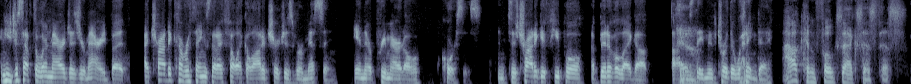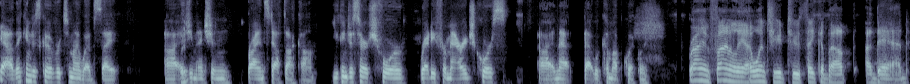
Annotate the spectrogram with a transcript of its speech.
And you just have to learn marriage as you're married. But I tried to cover things that I felt like a lot of churches were missing in their premarital courses and to try to give people a bit of a leg up uh, yeah. as they move toward their wedding day. How can folks access this? Yeah, they can just go over to my website, uh, as you mentioned, bryanstoudt.com. You can just search for Ready for Marriage course, uh, and that that would come up quickly. Bryan, finally, I want you to think about a dad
